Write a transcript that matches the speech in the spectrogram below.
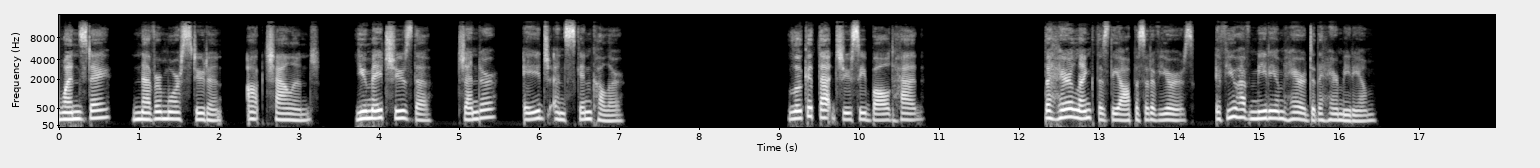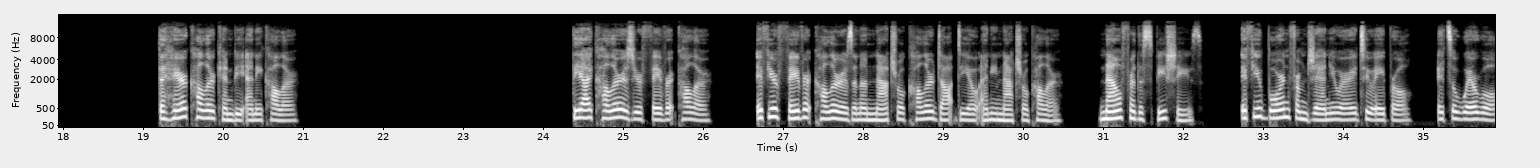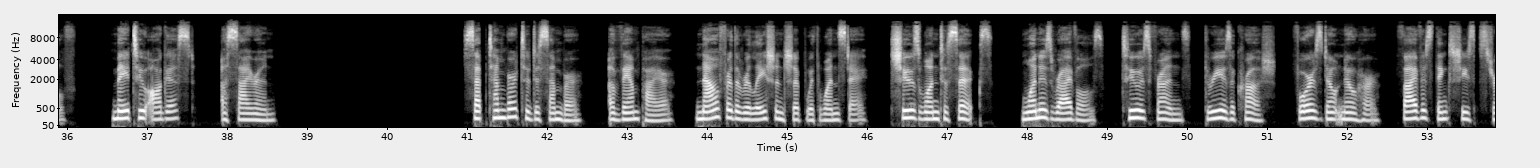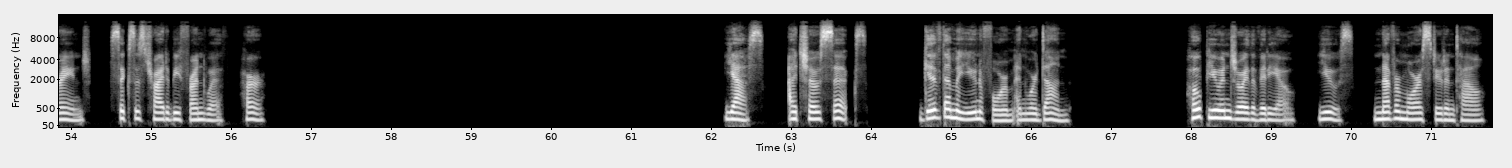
Wednesday, Nevermore Student, OC Challenge. You may choose the gender, age, and skin color. Look at that juicy bald head. The hair length is the opposite of yours. If you have medium hair, do the hair medium. The hair color can be any color. The eye color is your favorite color. If your favorite color is an unnatural color, do any natural color. Now for the species. If you born from January to April, it's a werewolf. May to August, a siren. September to December, a vampire. Now for the relationship with Wednesday. Choose 1 to 6. 1 is rivals, 2 is friends, 3 is a crush, 4 is don't know her, 5 is thinks she's strange, 6 is try to be friend with her. Yes, I chose 6. Give them a uniform and we're done. Hope you enjoy the video. Use, never more a student tell.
